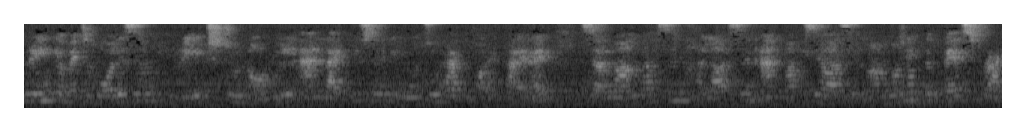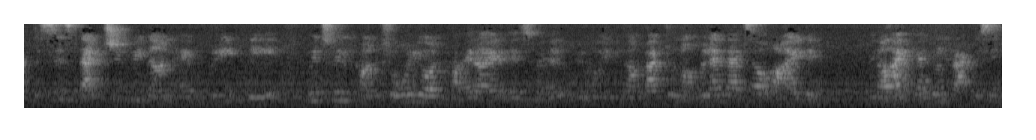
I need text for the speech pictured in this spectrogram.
bring your metabolism rate to normal and like you said you also have thyroid. Sarvangasana, Halasana and Matsyasana are one of the best practices that should be done every day which will control your thyroid as well. You know, it will come back to normal and that's how I did. Know, I kept on practicing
